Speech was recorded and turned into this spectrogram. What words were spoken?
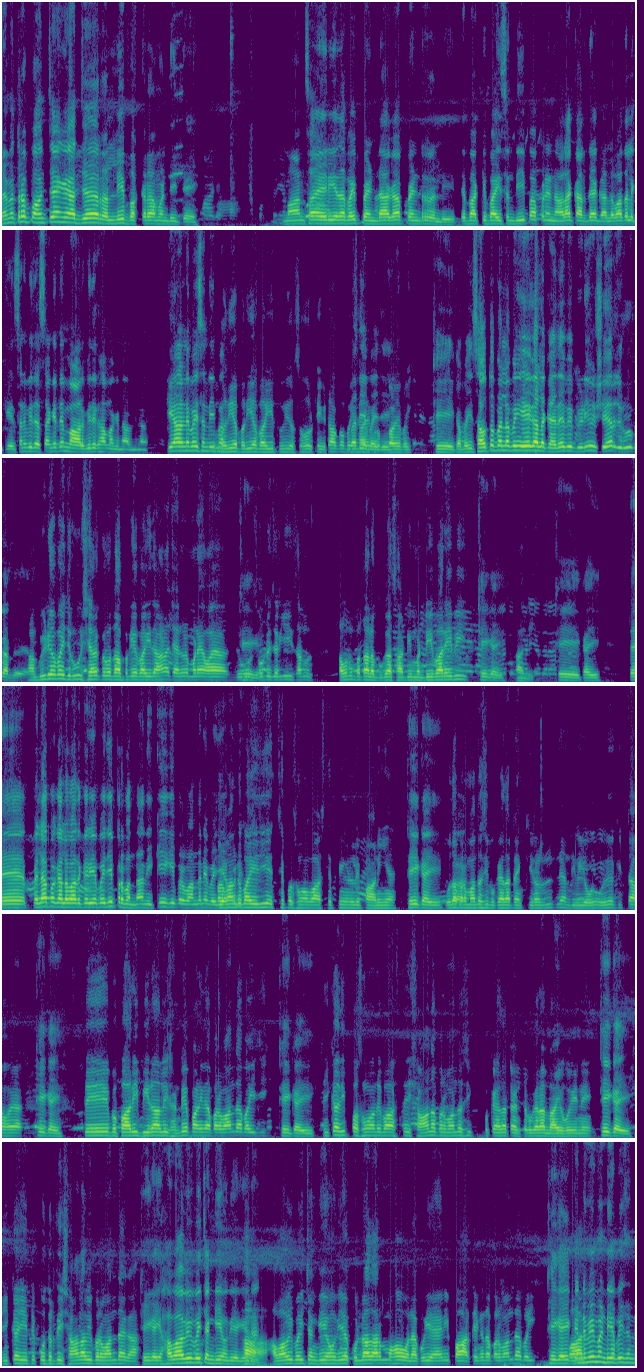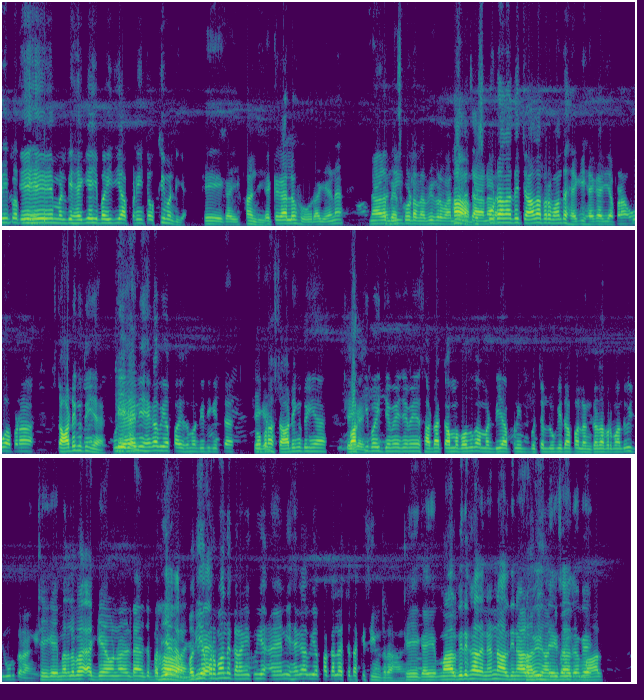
ਲੈ ਮਿੱਤਰੋ ਪਹੁੰਚਾਂਗੇ ਅੱਜ ਰੱਲੀ ਬੱਕਰਾ ਮੰਡੀ ਤੇ। ਮਾਨਸਾ ਏਰੀਆ ਦਾ ਬਾਈ ਪਿੰਡ ਆਗਾ ਪਿੰਡ ਰੱਲੀ। ਤੇ ਬਾਕੀ ਬਾਈ ਸੰਦੀਪ ਆਪਣੇ ਨਾਲ ਆ ਕਰਦੇ ਆ ਗੱਲਬਾਤ ਲੋਕੇਸ਼ਨ ਵੀ ਦੱਸਾਂਗੇ ਤੇ ਮਾਲ ਵੀ ਦਿਖਾਵਾਂਗੇ ਨਾਲ ਦੀ ਨਾਲ। ਕੀ ਹਾਲ ਨੇ ਬਾਈ ਸੰਦੀਪ? ਵਧੀਆ ਵਧੀਆ ਬਾਈ ਤੁਸੀਂ ਦੱਸੋ ਹੋਰ ਠੀਕ ਠਾਕ ਹੋ ਬਾਈ? ਵਧੀਆ ਬਾਈ ਜੀ। ਬਾਈ? ਠੀਕ ਆ ਬਾਈ। ਸਭ ਤੋਂ ਪਹਿਲਾਂ ਬਾਈ ਇਹ ਗੱਲ ਕਹਦੇ ਵੀ ਵੀਡੀਓ ਸ਼ੇਅਰ ਜ਼ਰੂਰ ਕਰ ਦਿਓ ਹਾਂ ਵੀਡੀਓ ਬਾਈ ਜਰੂਰ ਸ਼ੇਅਰ ਕਰੋ ਦੱਬ ਕੇ ਬਾਈ ਦਾ ਹਨਾ? ਚੈਨਲ ਬਣਿਆ ਹੋਇਆ ਜਰੂਰ। ਤੁਹਾਡੇ ਜ਼ਰੀਏ ਸਾਨੂੰ ਸਭ ਨੂੰ ਪਤਾ ਲੱਗੂਗਾ ਸਾਡੀ ਮੰਡੀ ਬਾਰੇ ਵੀ। ਠੀਕ ਹੈ ਜੀ। ਹਾਂਜੀ। ਠੀਕ ਹੈ ਜੀ। ਤੇ ਪਹਿਲਾਂ ਆਪਾਂ ਗੱਲਬਾਤ ਕਰੀਏ ਬਾਈ ਜੀ ਪ੍ਰਬੰਧਾਂ ਦੀ ਕੀ ਕੀ ਪ੍ਰਬੰਧ ਨੇ ਬਾਈ ਜੀ ਪ੍ਰਬੰਧ? ਬਾਈ ਜੀ ਇੱਥੇ ਪਸ਼ੂਆਂ ਵਾਸਤੇ ਪੀਣ ਲਈ ਪਾਣੀ ਹੈ। ਠੀਕ ਹੈ ਜੀ ਉਹਦਾ ਪ੍ਰਬੰਧ ਅਸੀਂ ਬਕਾਇਦਾ ਟੈਂਕੀ ਨਾਲ ਲਿਆਂਦੀ ਹੋਈ ਉਹ ਉਹਦਾ ਕੀਤਾ ਹੋਇਆ। ਠੀਕ ਹੈ ਜੀ। ਤੇ ਵਪਾਰੀ ਵੀਰਾਂ ਲਈ ਠੰਡੇ ਪਾਣੀ ਦਾ ਪ੍ਰਬੰਧ ਹੈ ਬਾਈ ਜੀ। ਠੀਕ ਹੈ ਜੀ। ਠੀਕ ਹੈ ਜੀ ਪਸ਼ੂਆਂ ਦੇ ਵਾਸਤੇ ਛਾਂ ਦਾ ਪ੍ਰਬੰਧ ਅਸੀਂ ਬਕਾਇਦਾ ਟੈਂਟ ਵਗੈਰਾ ਲਾਏ ਹੋਏ ਨੇ। ਠੀਕ ਹੈ ਜੀ। ਠੀਕ ਹੈ ਜੀ ਤੇ ਕੁਦਰਤੀ ਛਾਂ ਦਾ ਵੀ ਪ੍ਰਬੰਧ ਹੈਗਾ। ਠੀਕ ਹੈ ਜੀ ਹਵਾ ਵੀ ਬਈ ਚੰਗੀ ਆਉਂਦੀ ਹੈਗੀ ਹੈ ਹਾਂ ਹਵਾ ਵੀ ਬਾਈ ਚੰਗੀ ਆਉਂਦੀ ਹੈ ਖੁੱਲਾਦਾਰ ਮਾਹੌਲ ਹੈ ਕੋਈ ਐ ਨਹੀਂ ਪਾਰਕਿੰਗ ਦਾ ਪ੍ਰਬੰਧ ਹੈ ਬਾਈ। ਠੀਕ ਹੈ ਜੀ ਕਿੰਨਵੀਂ ਮੰਡੀ ਆ ਬਈ ਸੰਦੀਪ? ਇਹ ਮੰਡੀ ਹੈਗੀ ਹੈ ਜੀ ਬਾਈ ਜੀ ਆਪਣੀ ਚੌਥੀ ਮੰਡੀ ਹੈ ਠੀਕ ਹੈ ਜੀ। ਹਾਂਜੀ। ਇੱਕ ਗੱਲ ਹੋਰ ਆ ਗਿਆ ਨਾ। ਨਾਲ। ਬਿਸਕੁਟਾਂ ਦਾ ਵੀ ਪ੍ਰਬੰਧ ਆ ਹਾਂ ਚਾਹ ਬਿਸਕੁਟਾਂ ਦਾ ਤੇ ਚਾਹ ਦਾ ਪ੍ਰਬੰਧ ਹੈਗੀ ਹੈਗਾ ਜੀ ਆਪਣਾ। ਉਹ ਆਪਣਾ ਸਟਾਰਟਿੰਗ ਤੋਂ ਹੀ ਹੈ। ਕੋਈ ਠੀਕ ਹੈ ਐ ਜੀ। ਨਹੀਂ ਹੈਗਾ ਵੀ ਆਪਾਂ ਇਸ ਮੰਡੀ ਦੀ ਕੀਤਾ ਹੈ। ਉਹ ਹੈ। ਆਪਣਾ ਸਟਾਰਟਿੰਗ ਤੋਂ ਹੀ ਹੈ। ਠੀਕ ਹੈ ਬਾਕੀ ਜੀ, ਬਾਈ ਜਿਵੇਂ ਜਿਵੇਂ ਸਾਡਾ ਕੰਮ ਵਧੂਗਾ ਮੰਡੀ ਆਪਣੀ ਚੱਲੂਗੀ ਤਾਂ ਆਪਾਂ ਲੰਗਰ ਦਾ ਪ੍ਰਬੰਧ ਵੀ ਜ਼ਰੂਰ ਕਰਾਂਗੇ। ਠੀਕ ਹੈ ਜੀ, ਮਤਲਬ ਅੱਗੇ ਆਉਣ ਵਾਲੇ ਟਾਈਮ 'ਚ ਵਧੀਆ ਹਾਂ, ਕਰਾਂਗੇ ਵਧੀਆ ਠੀਕ ਹੈ? ਪ੍ਰਬੰਧ ਕਰਾਂਗੇ ਕੋਈ ਐ ਨਹੀਂ ਹੈਗਾ ਵੀ ਆਪਾਂ ਕੱਲ ਇੱਥੇ ਤੱਕ ਹੀ ਸੀਮਿਤ ਰਹਾਂਗੇ। ਠੀਕ ਹੈ ਜੀ ਮਾਲ ਵੀ ਦਿਖਾ ਦਿੰਦੇ ਆ ਨਾਲ ਦੀ ਨਾਲ ਬਈ ਦੇਖ ਸਕਦੇ ਹੋਗੇ। ਮਾਲ।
